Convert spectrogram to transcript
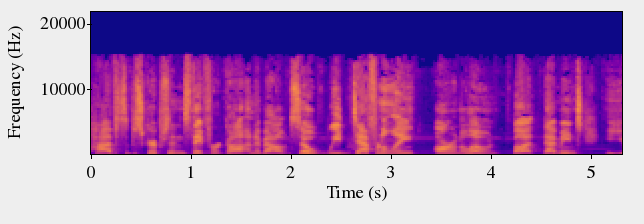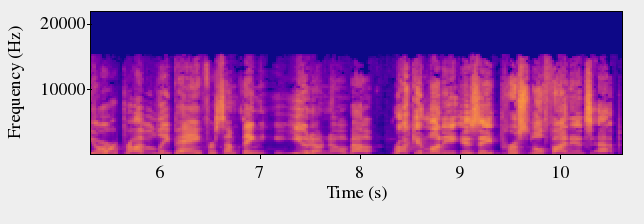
have subscriptions they've forgotten about, so we definitely aren't alone. But that means you're probably paying for something you don't know about. Rocket Money is a personal finance app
